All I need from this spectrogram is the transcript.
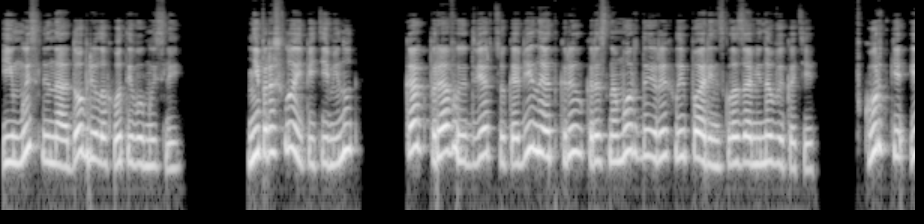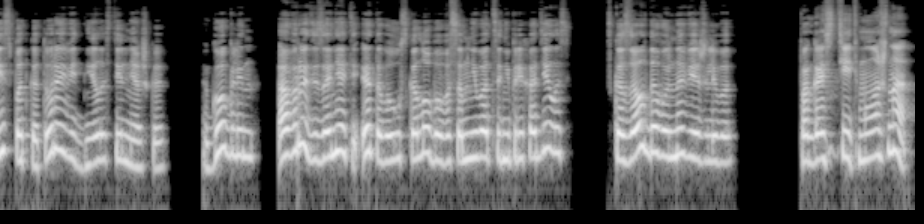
и мысленно одобрила ход его мыслей. Не прошло и пяти минут, как правую дверцу кабины открыл красномордый рыхлый парень с глазами на выкате, в куртке, из-под которой виднелась тельняшка. Гоблин, а вроде занятий этого узколобого сомневаться не приходилось, сказал довольно вежливо. «Погостить можно?»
